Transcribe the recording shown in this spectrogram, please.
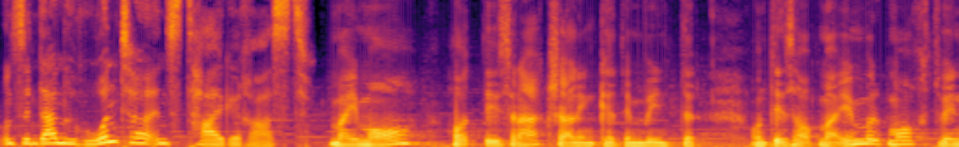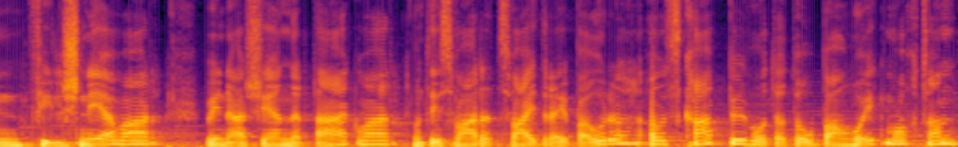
und sind dann runter ins Tal gerast. Mein Mann hat das Radgeschalenkert im Winter. Und das hat man immer gemacht, wenn viel Schnee war, wenn ein schöner Tag war. Und das waren zwei, drei Bauern aus Kappel, die da oben Heu gemacht haben.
